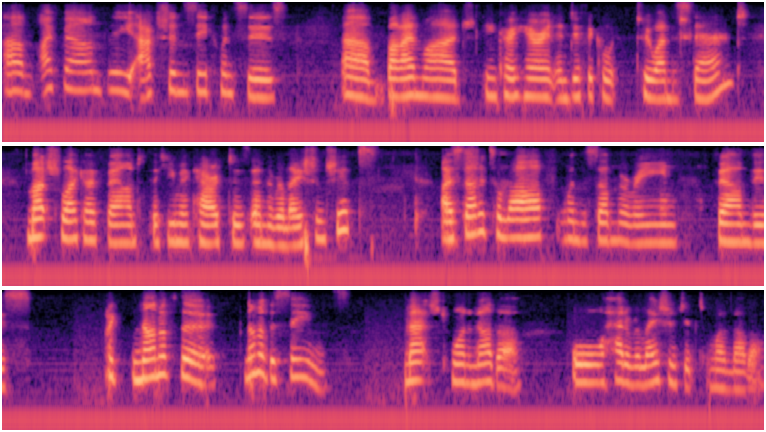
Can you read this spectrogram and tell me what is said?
um, I found the action sequences, um, by and large, incoherent and difficult to understand, much like I found the human characters and the relationships. I started to laugh when the submarine found this. Like none of the none of the scenes matched one another or had a relationship to one another.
